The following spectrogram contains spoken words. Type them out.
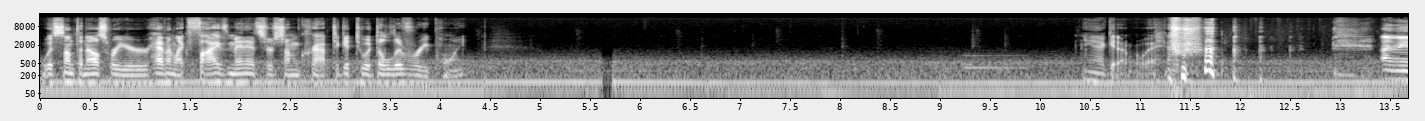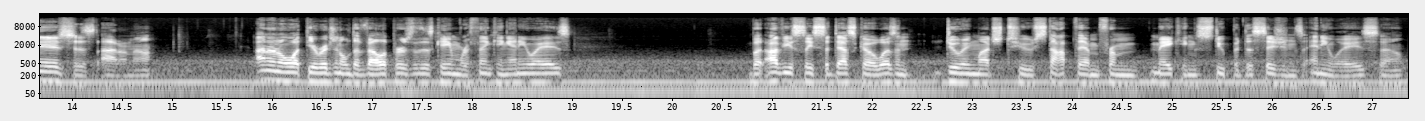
with something else where you're having like five minutes or some crap to get to a delivery point. Yeah, get out of the way. I mean, it's just, I don't know. I don't know what the original developers of this game were thinking anyways. But obviously SOEDESCO wasn't doing much to stop them from making stupid decisions anyways, so...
